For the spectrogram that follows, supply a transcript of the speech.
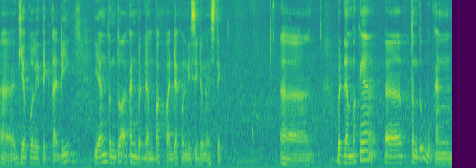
uh, geopolitik tadi yang tentu akan berdampak pada kondisi domestik. Uh, berdampaknya uh, tentu bukan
